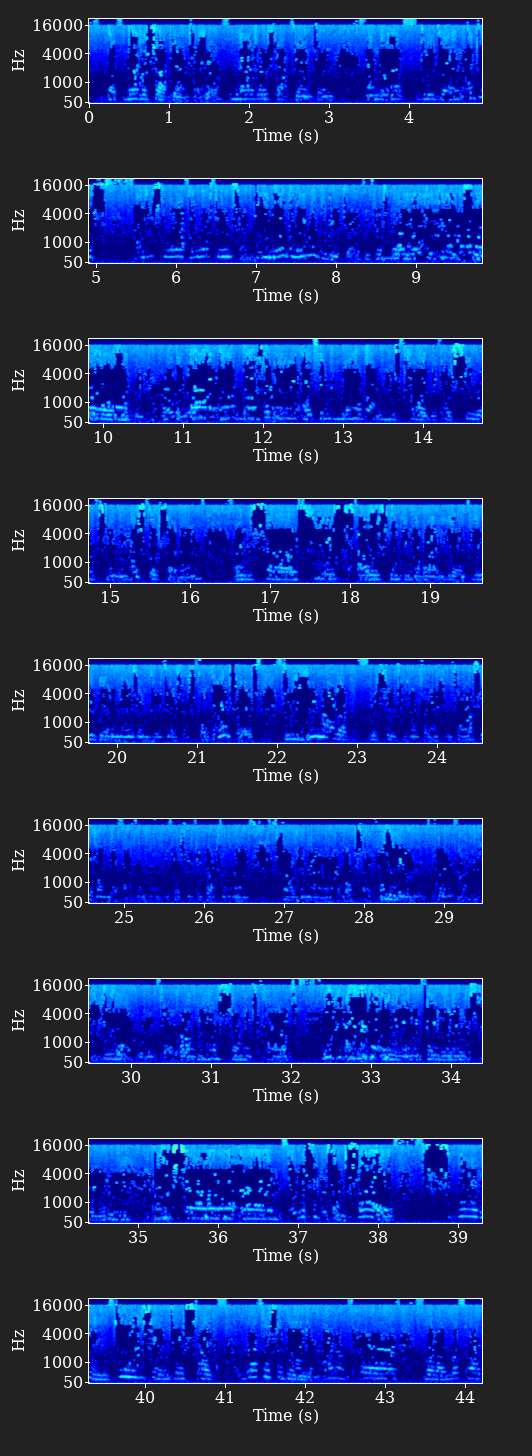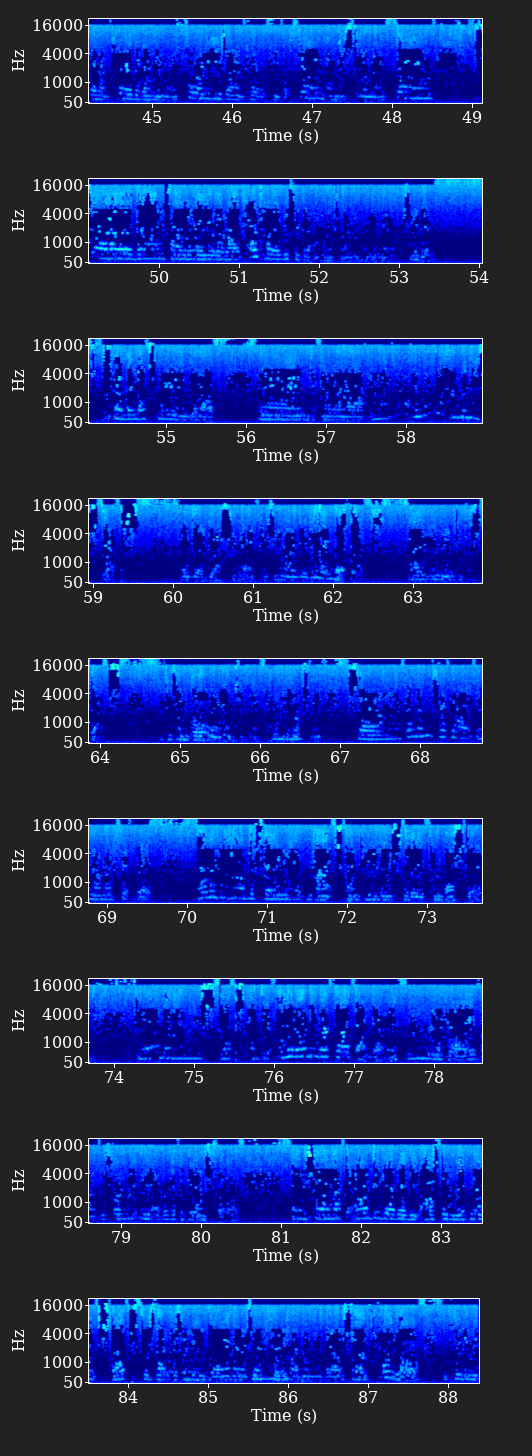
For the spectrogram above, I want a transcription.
like never stop dancing. Never stop dancing. And then you then I just I just know I love dancing. Do you know the name of the DJ? Because I like to feel I think now that he's tired because she works in the high school setting. And so he was always thinking about, you know, you oh, uh, would be amazing producer for dancers. So he might have received some information. So I'll see if I can get that from because he could definitely tell him on our website. Anyway, oh, yeah well, we have so much power. We can't do anything in the industry. And so, um, this is what I'm saying. Sweating, dancing, just like reckless abandon. I don't care what I look like. I don't care that I'm in my 40s. I don't care what people think. I'm just doing my thing. So then finally they were like, okay, we should go home. So we did. So the next morning I get up and workouts, I really into the steps because I'm bored I'm healthy. So check out, you know, my Fitbit. I don't know how the saying of not spending this way combusted. You know, when i the steps, I but before you know, I the dance floor. And have to add together the after midnight steps because that was a new day and I was in here having a day. So total, including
